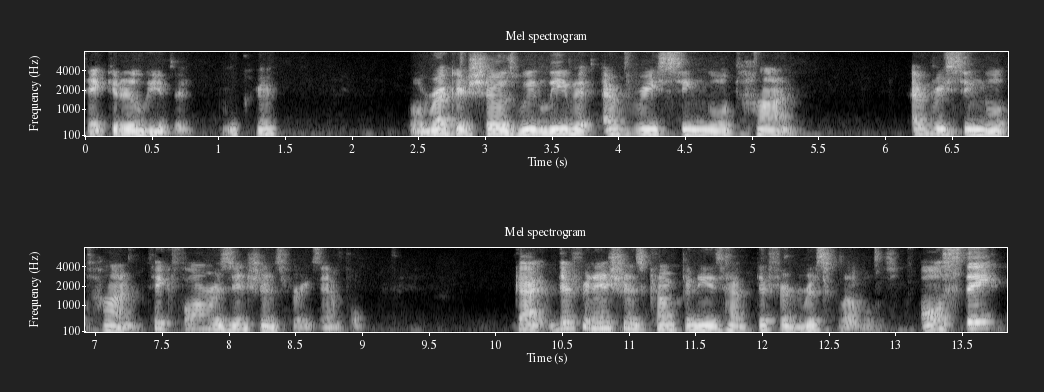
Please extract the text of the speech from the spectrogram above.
Take it or leave it. Okay. Well, record shows we leave it every single time. Every single time. Take Farmers Insurance, for example. Got different insurance companies have different risk levels. Allstate,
